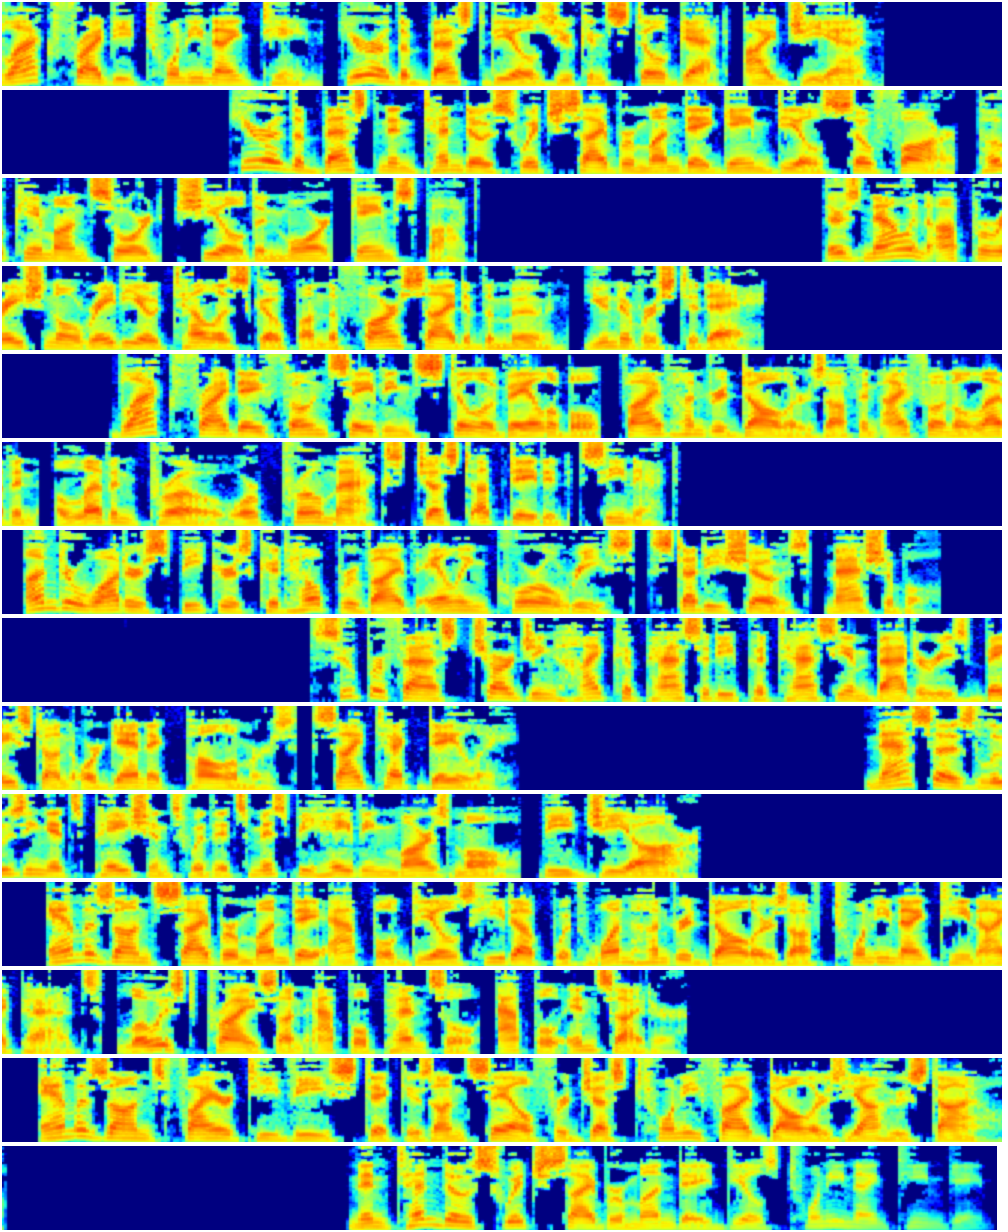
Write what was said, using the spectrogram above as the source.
Black Friday 2019, here are the best deals you can still get, IGN. Here are the best Nintendo Switch Cyber Monday game deals so far, Pokémon Sword, Shield and more, GameSpot. There's now an operational radio telescope on the far side of the Moon, Universe Today. Black Friday phone savings still available, $500 off an iPhone 11, 11 Pro or Pro Max just updated CNET. Underwater speakers could help revive ailing coral reefs, study shows, Mashable. Superfast charging high-capacity potassium batteries based on organic polymers, SciTech Daily. NASA is losing its patience with its misbehaving Mars mole, BGR. Amazon Cyber Monday Apple deals heat up with $100 off 2019 iPads, lowest price on Apple Pencil, Apple Insider. Amazon's Fire TV stick is on sale for just $25 Yahoo style. Nintendo Switch Cyber Monday deals 2019 game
